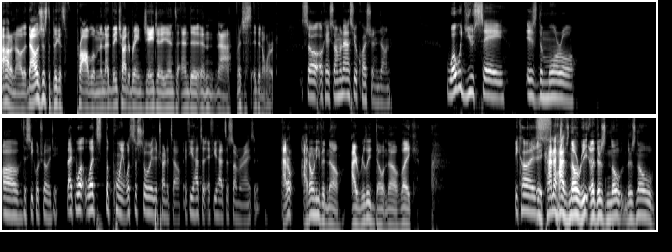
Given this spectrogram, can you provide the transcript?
I don't know. That was just the biggest problem. And they tried to bring J.J. in to end it, and nah, it just it didn't work. So okay, so I'm gonna ask you a question, John. What would you say is the moral of the sequel trilogy? Like, what what's the point? What's the story they're trying to tell? If you had to, if you had to summarize it, I don't. I don't even know. I really don't know. Like because it kind of has no re. uh, There's no. There's no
